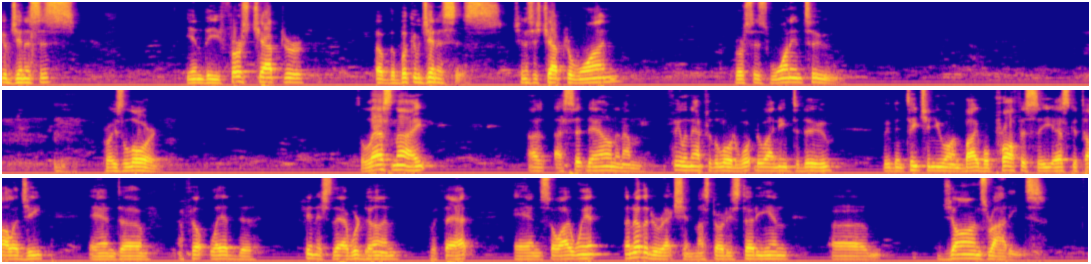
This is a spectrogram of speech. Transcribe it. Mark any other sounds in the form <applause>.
of Genesis, in the first chapter of the book of Genesis, Genesis chapter 1, verses 1 and 2. <clears throat> Praise the Lord. So last night, I, I sit down and I'm feeling after the Lord, what do I need to do? We've been teaching you on Bible prophecy, eschatology, and. Um, I felt led to finish that. We're done with that. And so I went another direction. I started studying um, John's writings.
